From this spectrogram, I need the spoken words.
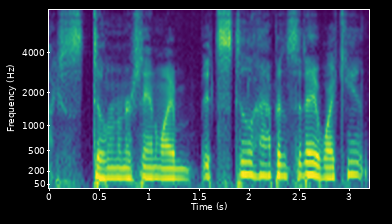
I still don't understand why it still happens today. Why can't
